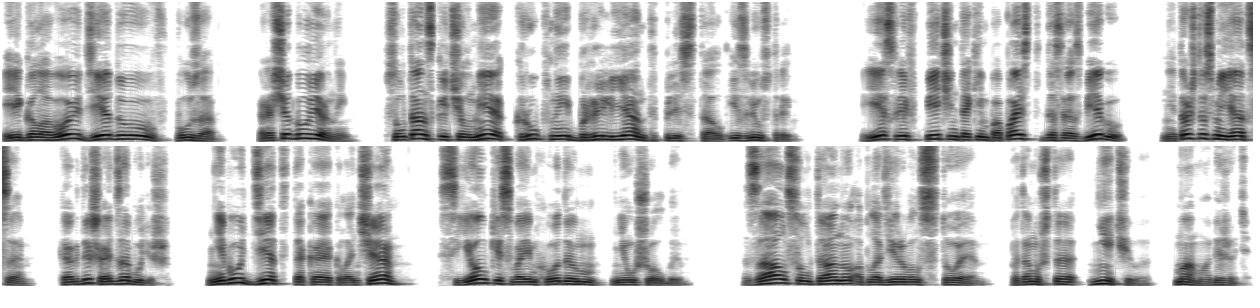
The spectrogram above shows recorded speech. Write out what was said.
и головой деду в пузо. Расчет был верный. В султанской челме крупный бриллиант блистал из люстры. Если в печень таким попасть, да с разбегу, не то что смеяться, как дышать забудешь. Не будь дед такая каланча, с елки своим ходом не ушел бы. Зал султану аплодировал стоя, потому что нечего маму обижать.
